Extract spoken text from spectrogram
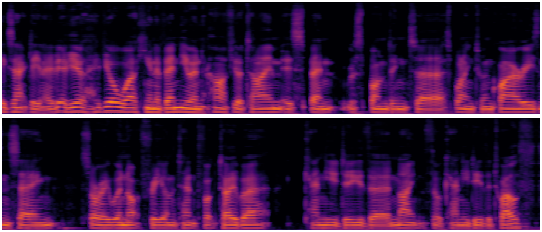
Exactly. You know, if you're if you're working in a venue and half your time is spent responding to responding to inquiries and saying, "Sorry, we're not free on the 10th of October. Can you do the 9th or can you do the 12th?"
